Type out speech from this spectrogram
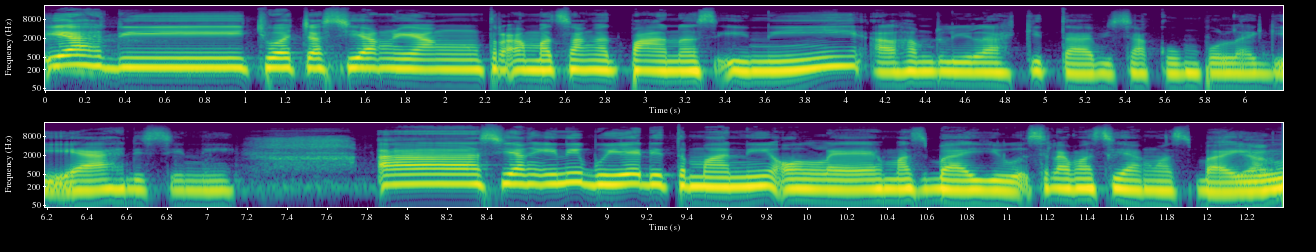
Ya, di cuaca siang yang teramat sangat panas ini, alhamdulillah kita bisa kumpul lagi ya di sini. Ah, siang ini Buye ditemani oleh Mas Bayu. Selamat siang Mas Bayu. Siang,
